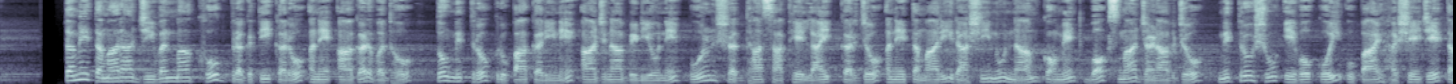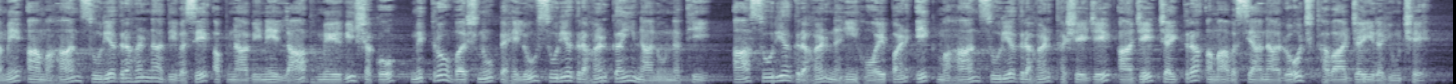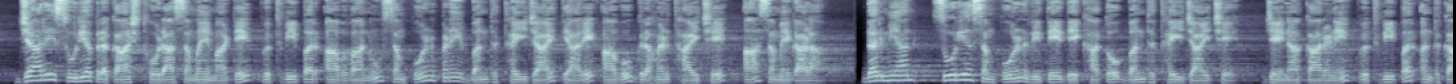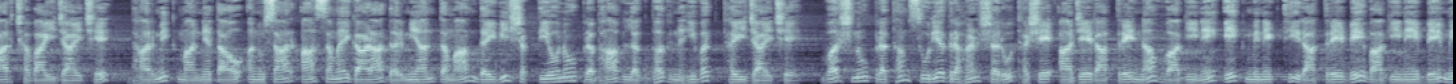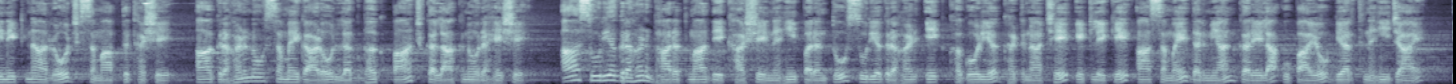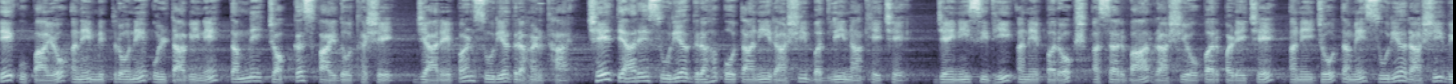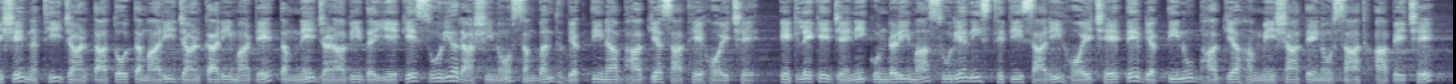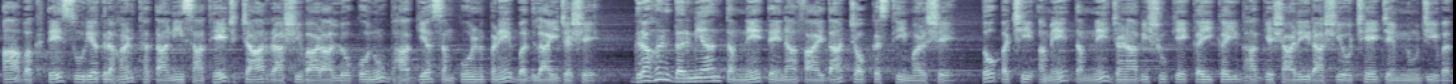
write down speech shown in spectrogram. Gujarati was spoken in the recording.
તમે તમારા જીવનમાં ખૂબ પ્રગતિ કરો અને આગળ વધો, તો મિત્રો કૃપા કરીને આજના વિડીયોને પૂર્ણ શ્રદ્ધા સાથે લાઇક કરજો અને તમારી રાશિનું નામ કોમેન્ટ બોક્સમાં જણાવજો. મિત્રો, શું એવો કોઈ ઉપાય હશે જે તમે આ મહાન સૂર્યગ્રહણના દિવસે અપનાવીને લાભ મેળવી શકો? મિત્રો, વર્ષનું પહેલું સૂર્યગ્રહણ કંઈ નાનું નથી. આ સૂર્યગ્રહણ નહીં હોય પણ એક મહાન સૂર્યગ્રહણ થશે જે આજે ચૈત્ર અમાવસ્યાના રોજ થવા જઈ રહ્યું છે. જ્યારે સૂર્યપ્રકાશ થોડા સમય માટે પૃથ્વી પર આવવાનું સંપૂર્ણપણે બંધ થઈ જાય ત્યારે આવું ગ્રહણ થાય છે આ સમયગાળા. દરમિયાન સૂર્ય સંપૂર્ણ રીતે દેખાતો બંધ થઈ જાય છે, જેના કારણે પૃથ્વી પર અંધકાર છવાઈ જાય છે. ધાર્મિક માન્યતાઓ અનુસાર આ સમયગાળા દરમિયાન તમામ દૈવી શક્તિઓનો પ્રભાવ લગભગ નહિવત થઈ જાય છે. વર્ષનું પ્રથમ સૂર્યગ્રહણ શરૂ થશે. આજે રાત્રે નવ વાગીને એક મિનિટથી રાત્રે બે વાગીને બે મિનિટના રોજ સમાપ્ત થશે. આ ગ્રહણનો સમયગાળો લગભગ પાંચ કલાકનો રહેશે. આ સૂર્યગ્રહણ ભારતમાં દેખાશે નહીં, પરંતુ સૂર્યગ્રહણ એક ખગોળીય ઘટના છે, એટલે કે આ સમય દરમિયાન કરેલા ઉપાયો વ્યર્થ નહીં જાય. તે ઉપાયો અને મિત્રોને ઉલટાવીને તમને ચોક્કસ ફાયદો થશે. જ્યારે પણ સૂર્યગ્રહણ થાય છે, ત્યારે સૂર્યગ્રહ પોતાની રાશિ બદલી નાખે છે, જેની સીધી અને પરોક્ષ અસર બાર રાશિઓ પર પડે છે. અને જો તમે સૂર્ય રાશિ વિશે નથી જાણતા, તો તમારી જાણકારી માટે તમને જણાવી દઈએ કે સૂર્ય રાશિનો સંબંધ વ્યક્તિના ભાગ્ય સાથે હોય છે. એટલે કે જેની કુંડળીમાં સૂર્યની સ્થિતિ સારી હોય છે તે વ્યક્તિનું ભાગ્ય હંમેશા તેનો સાથ આપે છે. આ વખતે સૂર્યગ્રહણ થતાની સાથે જ ચાર રાશિવાળા લોકોનું ભાગ્ય સંપૂર્ણપણે બદલાઈ જશે. ગ્રહણ દરમિયાન તમને તેના ફાયદા ચોક્કસથી મળશે. તો પછી અમે તમને જણાવીશું કે કઈ કઈ ભાગ્યશાળી રાશિઓ છે જેમનું જીવન.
